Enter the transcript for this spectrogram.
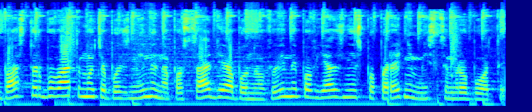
Вас турбуватимуть або зміни на посаді, або новини, пов'язані з попереднім місцем роботи.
